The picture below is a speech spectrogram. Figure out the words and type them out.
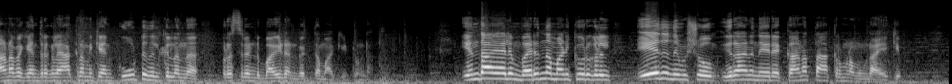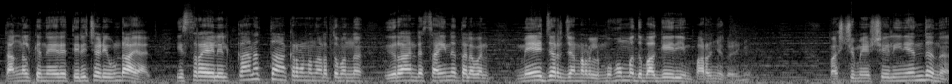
ആണവ കേന്ദ്രങ്ങളെ ആക്രമിക്കാൻ കൂട്ടുനിൽക്കില്ലെന്ന് പ്രസിഡന്റ് ബൈഡൻ വ്യക്തമാക്കിയിട്ടുണ്ട്. എന്തായാലും വരുന്ന മണിക്കൂറുകളിൽ ഏത് നിമിഷവും ഇറാന് നേരെ കനത്ത ആക്രമണം ഉണ്ടായേക്കും. തങ്ങൾക്ക് നേരെ തിരിച്ചടി ഉണ്ടായാൽ ഇസ്രായേലിൽ കനത്ത ആക്രമണം നടത്തുമെന്ന് ഇറാന്റെ സൈന്യ തലവൻ മേജർ ജനറൽ മുഹമ്മദ് ബഗേരിയും പറഞ്ഞു കഴിഞ്ഞു. പശ്ചിമേഷ്യയിൽ ഇനി എന്തെന്ന്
